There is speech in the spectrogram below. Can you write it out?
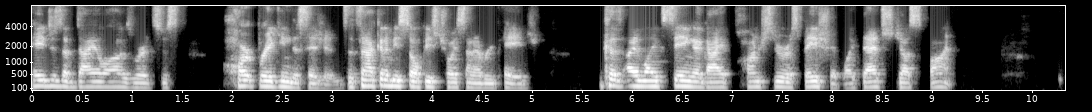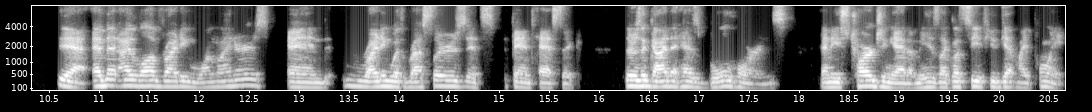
pages of dialogues where it's just heartbreaking decisions. It's not going to be Sophie's choice on every page because I like seeing a guy punch through a spaceship. Like that's just fun. Yeah, and then I love writing one-liners and writing with wrestlers. It's fantastic. There's a guy that has bull horns and he's charging at him. He's like, "Let's see if you get my point."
